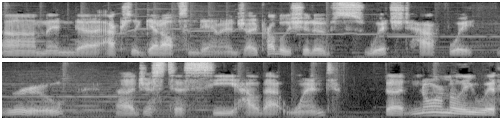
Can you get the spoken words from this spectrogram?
um, and uh, actually get off some damage. I probably should have switched halfway through uh, just to see how that went. But normally with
